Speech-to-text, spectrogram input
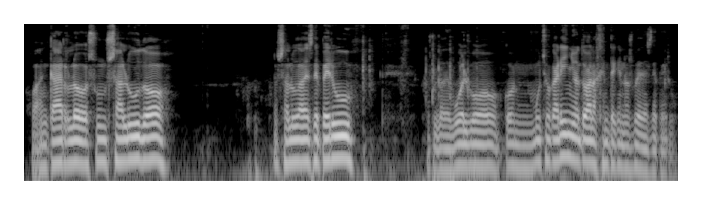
Juan Carlos, un saludo. Nos saluda desde Perú. lo devuelvo con mucho cariño a toda la gente que nos ve desde Perú.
